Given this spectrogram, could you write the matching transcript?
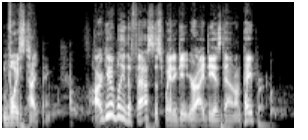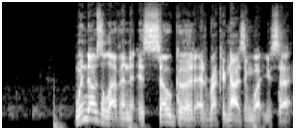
voice typing. Arguably the fastest way to get your ideas down on paper. Windows 11 is so good at recognizing what you say.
